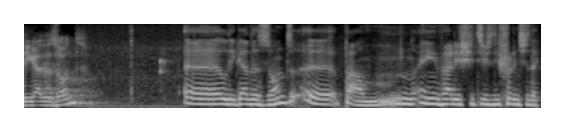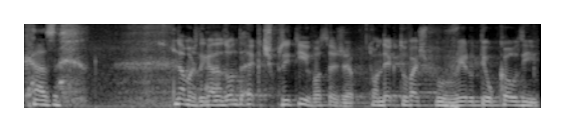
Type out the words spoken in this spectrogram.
Ligadas onde? Uh, ligadas onde? Uh, pá, em vários sítios diferentes da casa. Não, mas ligadas ah. onde? A que dispositivo? Ou seja, onde é que tu vais ver o teu Kodi,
